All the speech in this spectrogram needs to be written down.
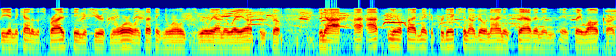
being the kind of the surprise team this year is New Orleans. I think New Orleans is really on their way up, and so, you know, I, I, I you know, if I'd make a prediction, I'll go nine and seven and, and say wild card.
